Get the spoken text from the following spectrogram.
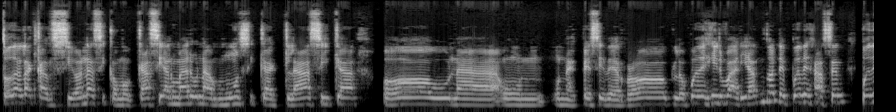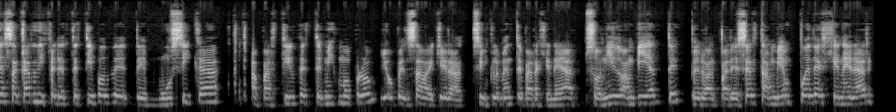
toda la canción, así como casi armar una música clásica o una, una especie de rock, lo puedes ir variando, le puedes hacer, puedes sacar diferentes tipos de, de música a partir de este mismo prompt. Yo pensaba que era simplemente para generar sonido ambiente, pero al parecer también puedes generar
